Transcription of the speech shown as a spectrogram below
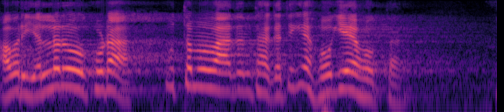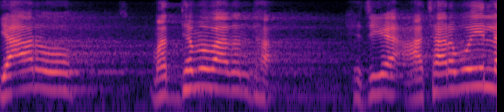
ಅವರು ಎಲ್ಲರೂ ಕೂಡ ಉತ್ತಮವಾದಂತಹ ಗತಿಗೆ ಹೋಗಿಯೇ ಹೋಗ್ತಾರೆ. ಯಾರು ಮಧ್ಯಮವಾದಂತಹ, ಹೆಚ್ಚಿಗೆ ಆಚಾರವೂ ಇಲ್ಲ,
